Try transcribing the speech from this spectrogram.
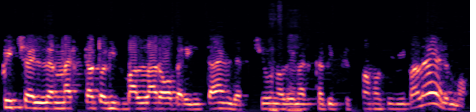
qui c'è il mercato di Ballarò per intenderci, uno dei Esatto. mercati più famosi di Palermo.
